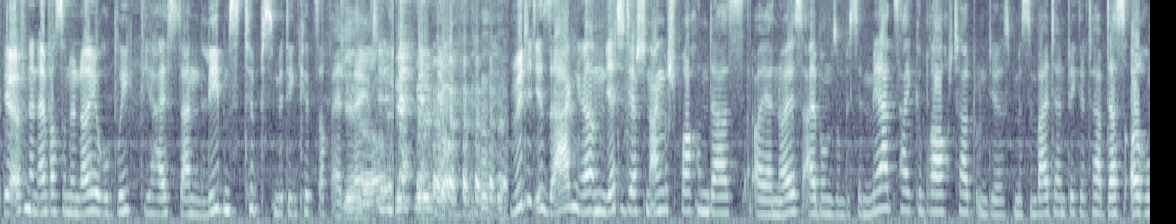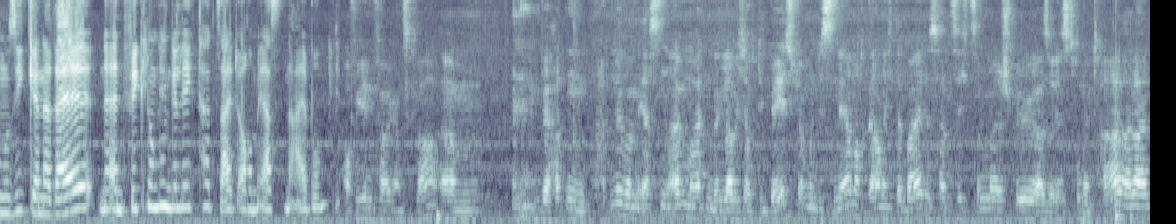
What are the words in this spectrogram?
Wir öffnen einfach so eine neue Rubrik, die heißt dann Lebenstipps mit den Kids of Adelaide. Genau, mit dem Kopf. Würdet ihr sagen, ähm, ihr hattet ja schon angesprochen, dass euer neues Album so ein bisschen mehr Zeit gebraucht hat und ihr es ein bisschen weiterentwickelt habt, dass eure Musik generell eine Entwicklung hingelegt hat seit eurem ersten Album? Auf jeden Fall, ganz klar. Ähm wir hatten, hatten wir beim ersten Album, hatten wir glaube ich auch die Bassdrum und die Snare noch gar nicht dabei. Das hat sich zum Beispiel, also instrumental allein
